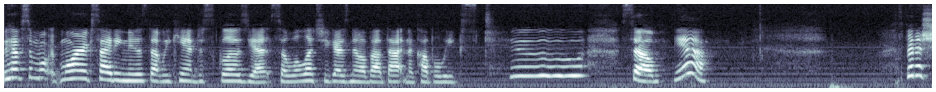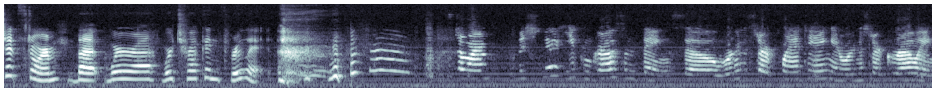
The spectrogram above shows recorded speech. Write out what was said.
we have some more, more exciting news that we can't disclose yet, so we'll let you guys know about that in a couple weeks too. So, yeah. It's been a shitstorm, but we're uh, we're trucking through it. Storm, but shit, you can grow some things. So we're gonna start planting and we're gonna start growing.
